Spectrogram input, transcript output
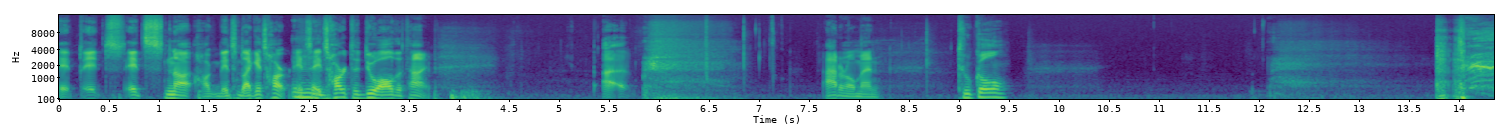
it, it's it's not hard. It's like it's hard. It's it's mm-hmm. hard to do all the time. I, I don't know, man. Tuchel.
